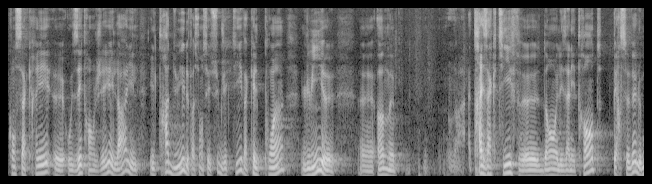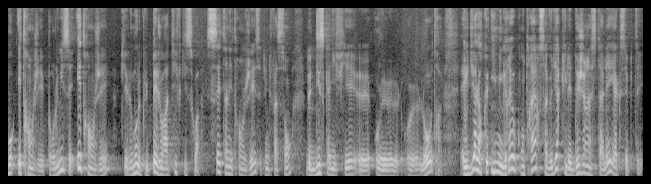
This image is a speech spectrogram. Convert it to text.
consacré euh, aux étrangers, et là, il, traduit de façon assez subjective à quel point lui, euh, homme très actif dans les années 30, percevait le mot étranger. Pour lui, c'est étranger qui est le mot le plus péjoratif qui soit. C'est un étranger, c'est une façon de disqualifier euh, euh, l'autre. Et il dit alors que immigré, au contraire, ça veut dire qu'il est déjà installé et accepté.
